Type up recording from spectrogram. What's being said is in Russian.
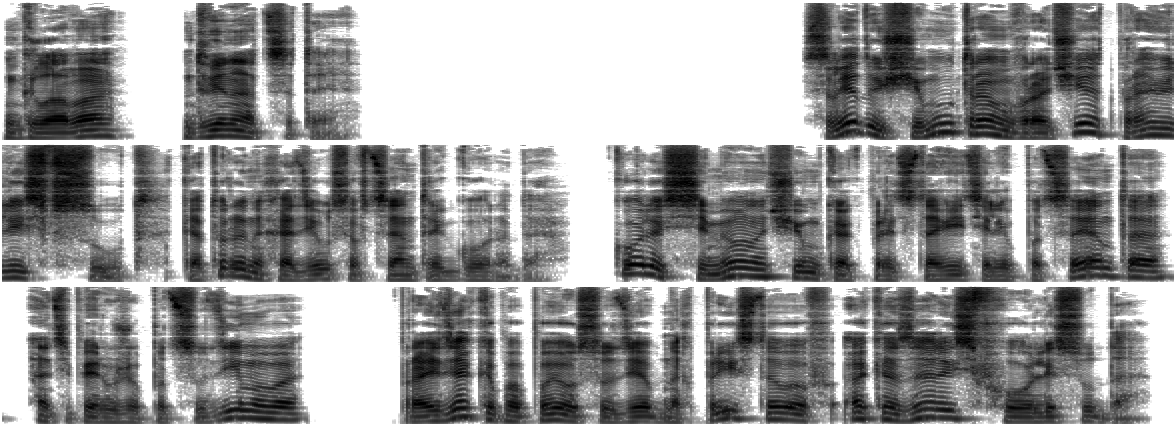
Глава 12. Следующим утром врачи отправились в суд, который находился в центре города. Коля с Семеновичем, как представители пациента, а теперь уже подсудимого, пройдя КПП у судебных приставов, оказались в холле суда.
